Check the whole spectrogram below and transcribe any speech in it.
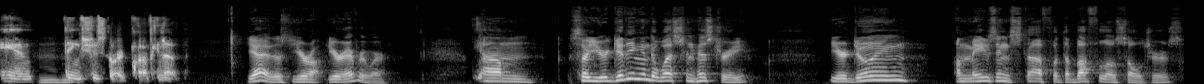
and mm-hmm. things just start popping up. Yeah, you're you're everywhere. Yeah. Um, so you're getting into Western history. You're doing amazing stuff with the Buffalo Soldiers.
